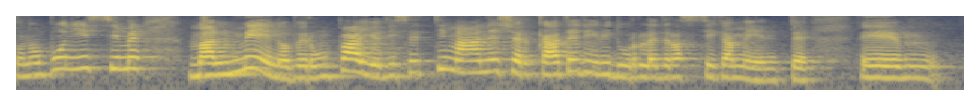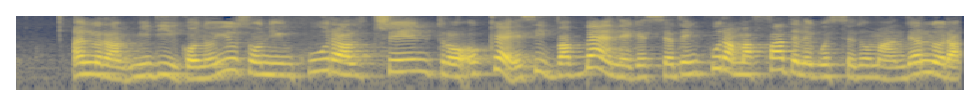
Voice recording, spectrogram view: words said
sono buonissime, ma almeno per un paio di settimane cercate di ridurle drasticamente. Eh, allora mi dicono, io sono in cura al centro, ok, sì, va bene che siate in cura, ma fatele queste domande. Allora,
